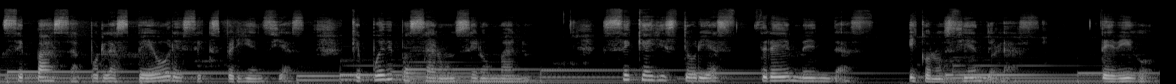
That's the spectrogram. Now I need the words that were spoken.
se pasa por las peores experiencias que puede pasar un ser humano, sé que hay historias tremendas y conociéndolas, te digo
